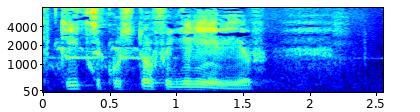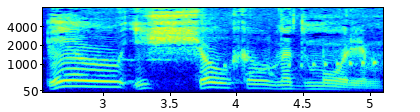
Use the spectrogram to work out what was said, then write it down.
птица кустов и деревьев, пел и щелкал над морем.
